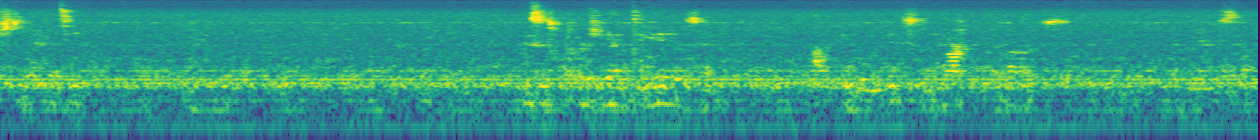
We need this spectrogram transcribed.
Christianity. This is what Christianity is. And a lot of people miss the mark because there's some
